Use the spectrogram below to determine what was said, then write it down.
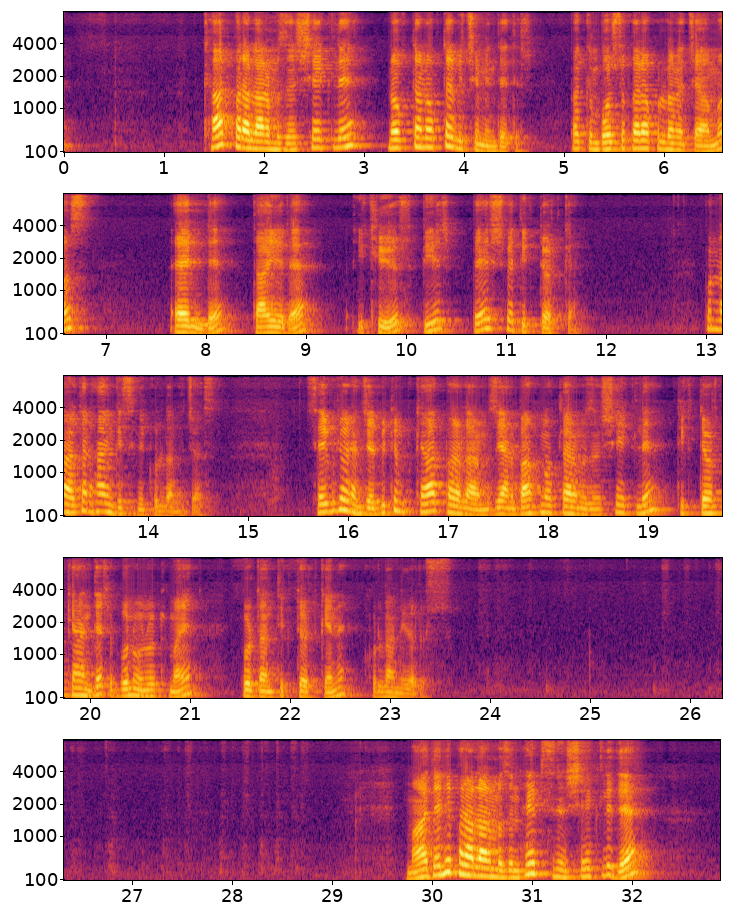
Kağıt paralarımızın şekli nokta nokta biçimindedir. Bakın boşluklara kullanacağımız 50, daire, 200, 1, 5 ve dikdörtgen. Bunlardan hangisini kullanacağız? Sevgili öğrenciler bütün kağıt paralarımız yani banknotlarımızın şekli dikdörtgendir. Bunu unutmayın. Buradan dikdörtgeni kullanıyoruz. Madeni paralarımızın hepsinin şekli de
